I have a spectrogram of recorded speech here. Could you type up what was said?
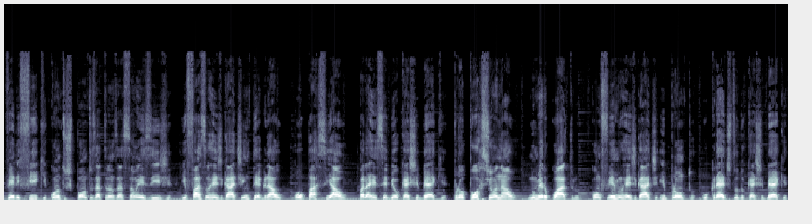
Verifique quantos pontos a transação exige e faça o resgate integral ou parcial para receber o cashback proporcional. Número 4. Confirme o resgate e pronto. O crédito do cashback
